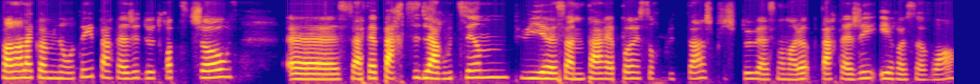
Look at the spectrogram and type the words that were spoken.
pendant la communauté, partager deux, trois petites choses. Euh, ça fait partie de la routine, puis euh, ça ne me paraît pas un surplus de tâches, puis je peux à ce moment-là partager et recevoir.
